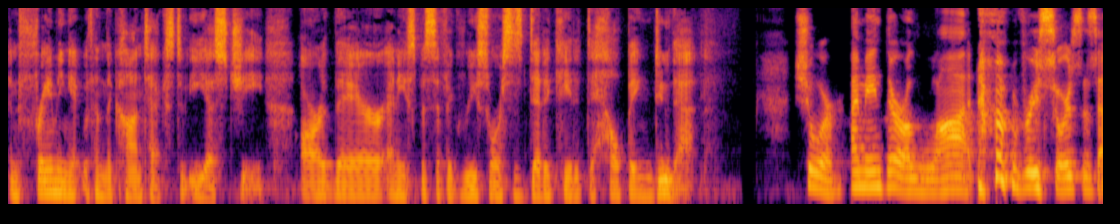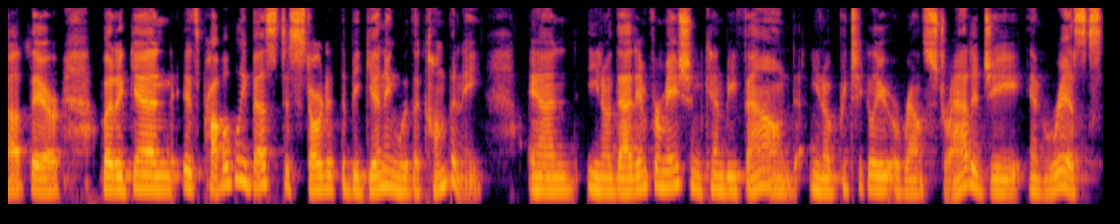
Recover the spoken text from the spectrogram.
and framing it within the context of ESG? Are there any specific resources dedicated to helping do that? Sure. I mean, there are a lot of resources out there, but again, it's probably best to start at the beginning with a company. And, you know, that information can be found, you know, particularly around strategy and risks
